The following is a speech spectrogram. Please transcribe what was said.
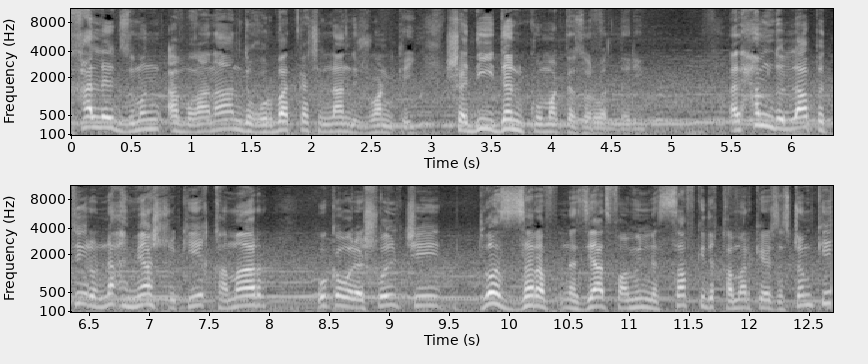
خلک زمونږ افغانان د غربت کچې لاندې ژوند کوي شدیداً کومک ته ضرورت لري الحمدلله په تیرو نه میاشتو کې قمر وکول شول چې دوه زره نه زیات فامیلونه صف کې د قمر کیر سیستم کې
